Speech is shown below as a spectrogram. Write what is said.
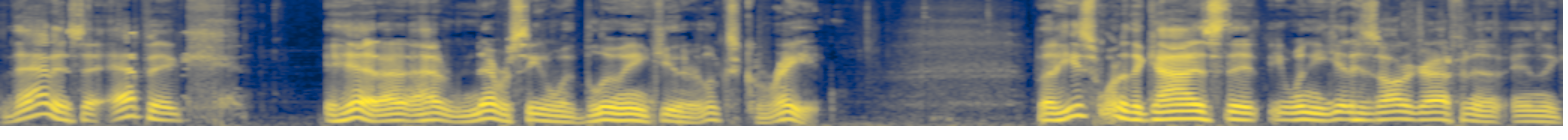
That is an epic hit. I, have never seen him with blue ink either. It looks great. But he's one of the guys that when you get his autograph in, a, in the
